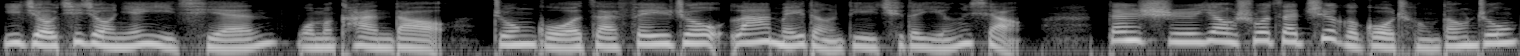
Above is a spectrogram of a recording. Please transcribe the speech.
一九七九年以前，我们看到中国在非洲、拉美等地区的影响。但是要说在这个过程当中，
